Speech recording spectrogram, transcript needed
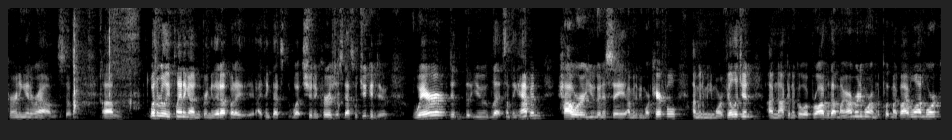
turning it around. So, um, wasn't really planning on bringing that up, but I, I think that's what should encourage us. That's what you can do. Where did the, you let something happen? How are you going to say, I'm going to be more careful? I'm going to be more vigilant. I'm not going to go abroad without my armor anymore. I'm going to put my Bible on more.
